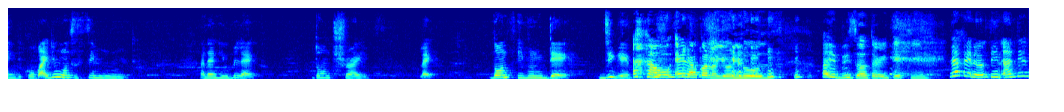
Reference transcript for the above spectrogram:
end the call, but I didn't want to seem rude. And then he'll be like, Don't try it. Like, don't even dare. Dig get? I will end that call on your nose. How you be so authoritative? that kind of thing. And then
